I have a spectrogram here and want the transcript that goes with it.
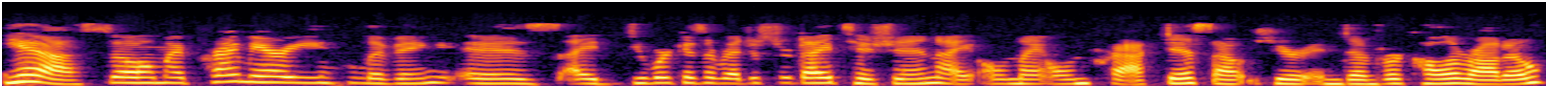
Yeah, so my primary living is I do work as a registered dietitian. I own my own practice out here in Denver, Colorado.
